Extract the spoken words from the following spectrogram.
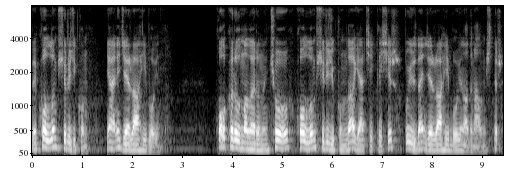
ve kollum chirurgicum yani cerrahi boyun. Kol kırılmalarının çoğu kollum şiricikumda gerçekleşir. Bu yüzden cerrahi boyun adını almıştır.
